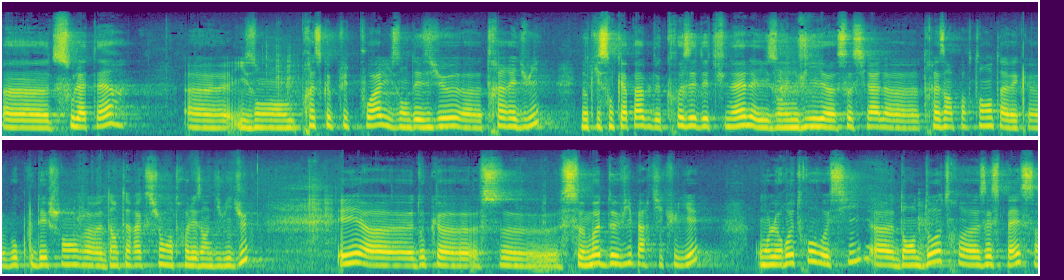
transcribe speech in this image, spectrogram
sous la terre. ils ont presque plus de poils, ils ont des yeux très réduits. Donc ils sont capables de creuser des tunnels et ils ont une vie euh, sociale euh, très importante avec euh, beaucoup d'échanges, d'interactions entre les individus. Et donc ce, mode de vie particulier, on le retrouve aussi dans d'autres espèces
